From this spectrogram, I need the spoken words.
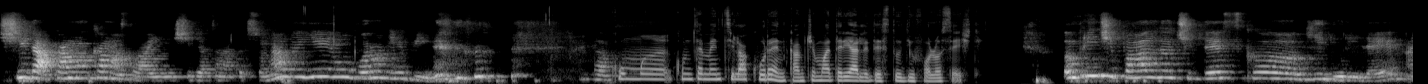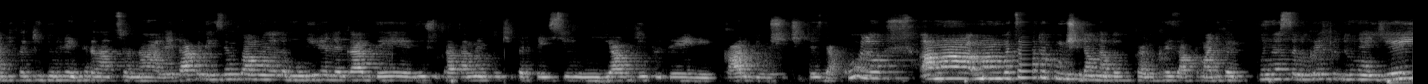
Și da, cam, cam asta e și viața mea personală. E, overall, e bine. da. cum, cum te menții la curent? Cam ce materiale de studiu folosești? În principal citesc uh, ghidurile, adică ghidurile internaționale. Dacă, de exemplu, am o lămurire legat de, nu știu, tratamentul hipertensiunii, iau ghidul de cardio și citesc de acolo, am, m-am învățat oricum și doamna Băbu care lucrez acum, adică până să lucrez cu dumnea ei,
